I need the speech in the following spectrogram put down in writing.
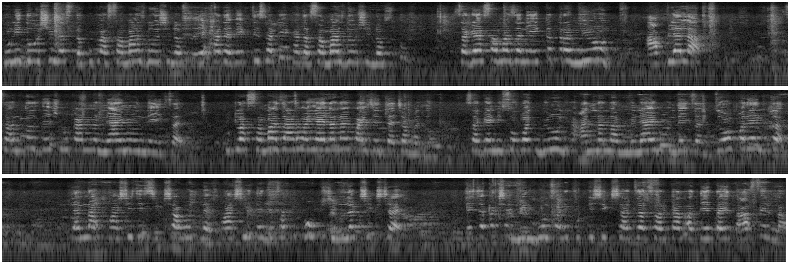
कुणी दोषी नसतं कुठला समाज दोषी नसतो. एखाद्या व्यक्तीसाठी एखादा समाज दोषी नसतो. सगळ्या समाजाने एकत्र मिळून आपल्याला संतोष देशमुखांना न्याय मिळून द्यायचा आहे. कुठला समाज आडवा यायला नाही पाहिजे त्याच्यामध्ये. सगळ्यांनी सोबत मिळून अण्णांना न्याय मिळून द्यायचा आहे. जोपर्यंत त्यांना फाशीची शिक्षा होत नाही. फाशी त्यांच्यासाठी खूप शिल्लक शिक्षा आहे. त्याच्यापेक्षा निर्गुणपणे कुठली शिक्षा जर सरकारला देता येत असेल ना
